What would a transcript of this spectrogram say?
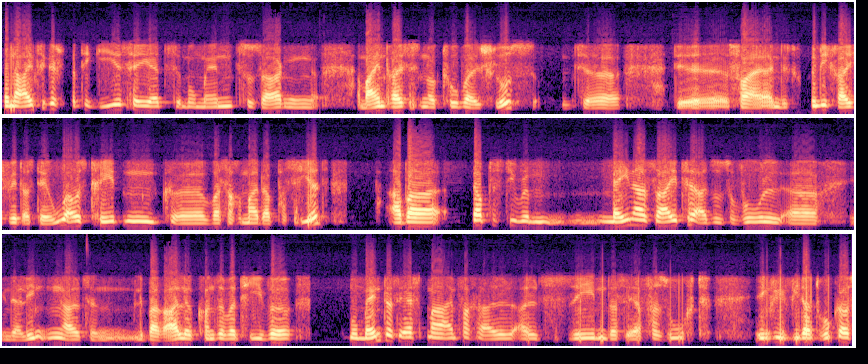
seine einzige Strategie ist ja jetzt im Moment zu sagen, am 31. Oktober ist Schluss und äh, das Vereinigte Königreich wird aus der EU austreten, äh, was auch immer da passiert. Aber glaube, dass die Remainer-Seite, also sowohl äh, in der Linken als in liberale, konservative, im Moment das erstmal einfach als, sehen, dass er versucht, irgendwie wieder Druck aus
